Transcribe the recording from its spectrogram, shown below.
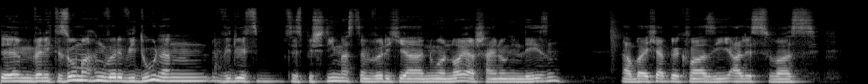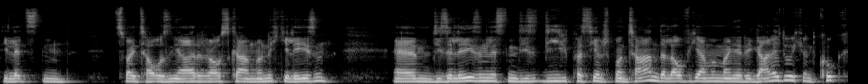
Ähm, wenn ich das so machen würde wie du, dann, wie du jetzt das beschrieben hast, dann würde ich ja nur Neuerscheinungen lesen. Aber ich habe ja quasi alles, was die letzten 2000 Jahre rauskam, noch nicht gelesen. Ähm, diese Lesenlisten, die, die passieren spontan. Da laufe ich einmal meine Regale durch und gucke,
